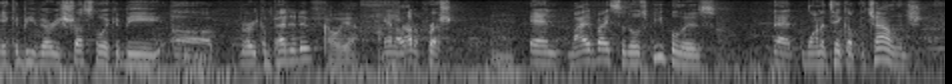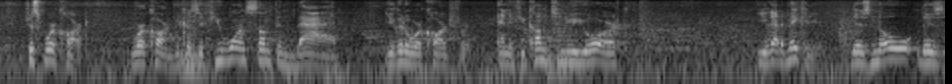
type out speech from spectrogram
it could be very stressful. It could be uh, very competitive. Oh yeah. I'm and a lot of pressure. Mm. And my advice to those people is that want to take up the challenge, just work hard. Work hard because mm. if you want something bad, you're gonna work hard for it. And if you come to mm. New York, you got to make it here. There's no, there's,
